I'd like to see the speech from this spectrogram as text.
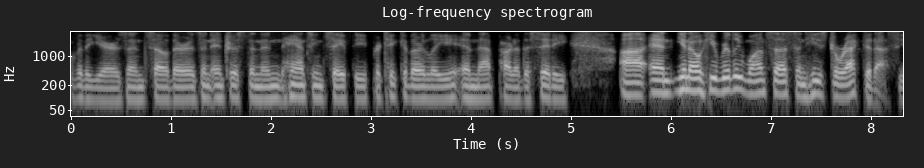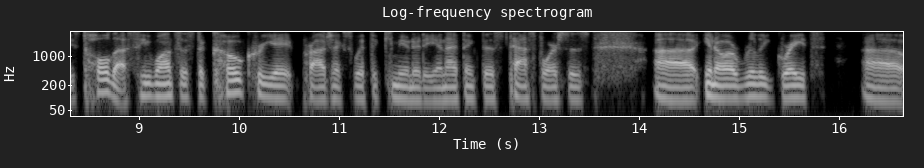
over the years. And so there is an interest in enhancing safety, particularly in that part of the city. Uh, and, you know, he really wants us, and he's directed us, he's told us, he wants us to co-create projects with the community. And I think this task force is, uh, you know, a really great uh,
